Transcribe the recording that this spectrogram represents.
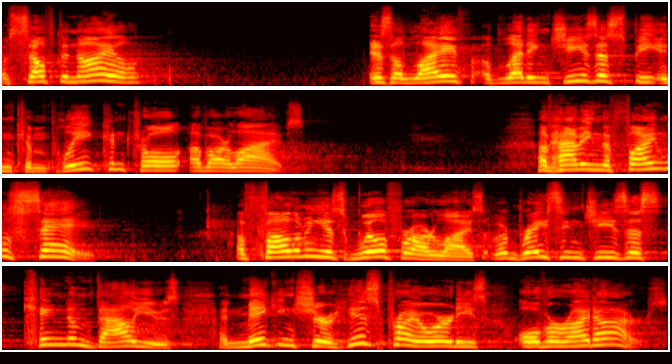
of self denial is a life of letting Jesus be in complete control of our lives, of having the final say, of following his will for our lives, of embracing Jesus' kingdom values, and making sure his priorities override ours.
